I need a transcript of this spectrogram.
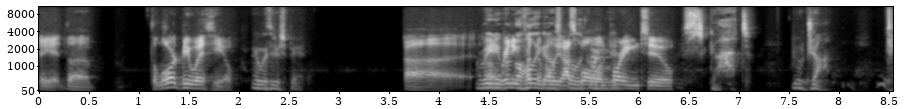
"the the the Lord be with you." and with your spirit, Uh, Reading a from the Holy Gospel according to- to Scott. No, John.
